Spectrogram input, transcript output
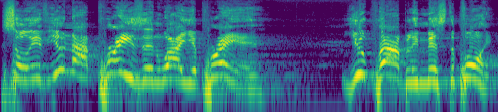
So if you're not praising while you're praying, you probably missed the point.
